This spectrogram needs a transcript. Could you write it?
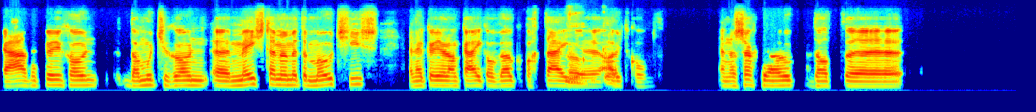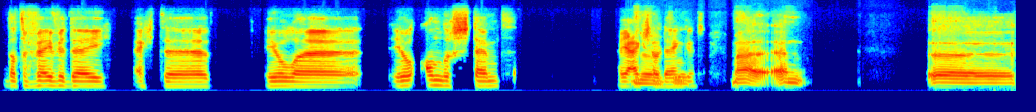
Ja, dan kun je gewoon, dan moet je gewoon eh, meestemmen met de moties. En dan kun je dan kijken op welke partij je Oh, oké. uitkomt. En dan zag je ook dat, eh, dat de VVD echt eh, heel, eh, heel anders stemt. Ja, ik zou denken. Maar en eh,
